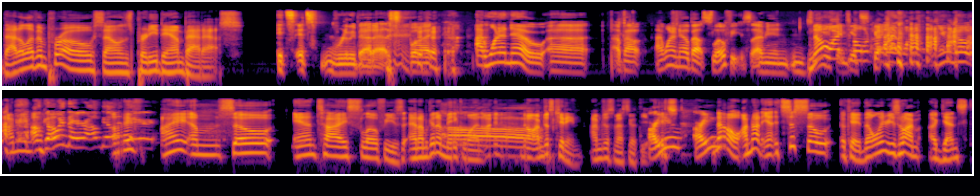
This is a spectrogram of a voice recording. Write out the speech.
that 11 Pro sounds pretty damn badass. It's it's really badass. But I want to know uh, about I want to know about slofies. I mean, do No, you I don't. go- I don't want. You know, I mean, I'm going there. I'm going I there. I am so anti slofies, and I'm gonna make one. I, no, I'm just kidding. I'm just messing with you. Are It's- you? Are you? No, I'm not. It's just so okay. The only reason I'm against,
